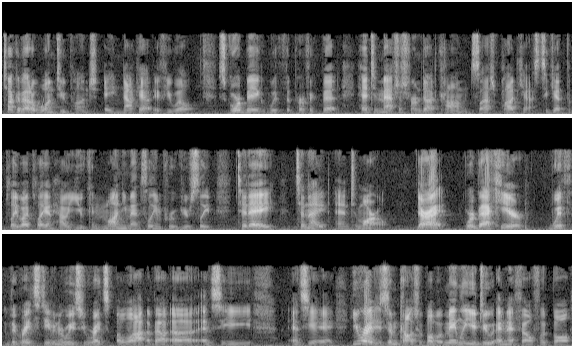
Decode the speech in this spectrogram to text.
Talk about a one two punch, a knockout, if you will. Score big with the perfect bed. Head to mattressfirm.com slash podcast to get the play by play on how you can monumentally improve your sleep today, tonight, and tomorrow. All right, we're back here with the great Stephen Ruiz, who writes a lot about uh, NC NCAA. You write some college football, but mainly you do NFL football.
